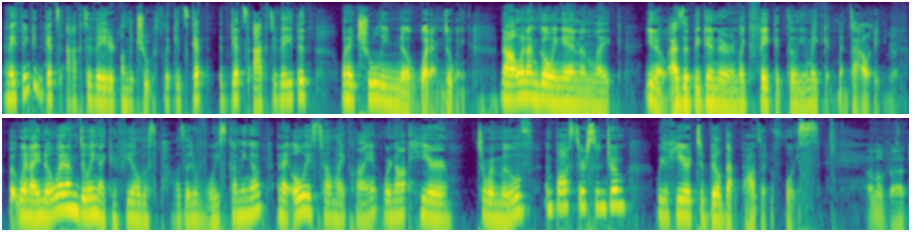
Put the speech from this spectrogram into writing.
And I think it gets activated on the truth. Like it's get it gets activated when I truly know what I'm doing. Not when I'm going in and like, you know, as a beginner and like fake it till you make it mentality. But when I know what I'm doing, I can feel this positive voice coming up. And I always tell my client, we're not here to remove imposter syndrome. We're here to build that positive voice. I love that.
